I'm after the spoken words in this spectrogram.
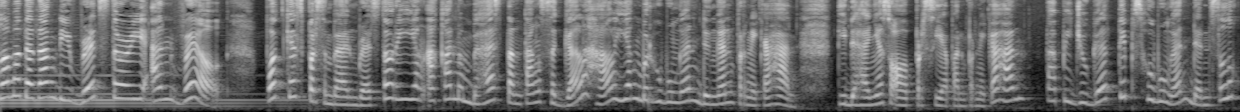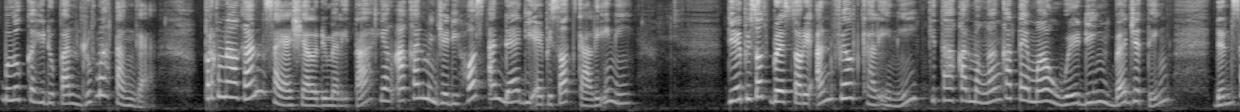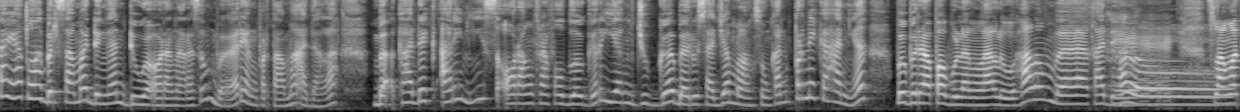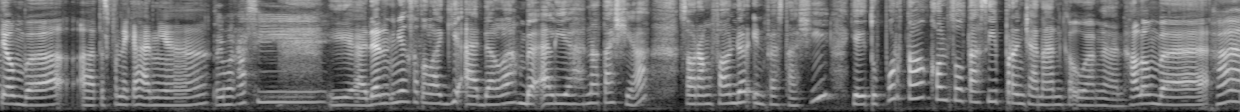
Selamat datang di Bread Story Unveiled, podcast persembahan Bread Story yang akan membahas tentang segala hal yang berhubungan dengan pernikahan. Tidak hanya soal persiapan pernikahan, tapi juga tips hubungan dan seluk-beluk kehidupan rumah tangga. Perkenalkan, saya Sheila Dumelita yang akan menjadi host Anda di episode kali ini. Di episode Bread Story Unveiled kali ini, kita akan mengangkat tema wedding budgeting dan saya telah bersama dengan dua orang narasumber. Yang pertama adalah Mbak Kadek Arini, seorang travel blogger yang juga baru saja melangsungkan pernikahannya beberapa bulan lalu. Halo Mbak Kadek. Halo. Selamat ya Mbak atas pernikahannya. Terima kasih. Iya, dan ini yang satu lagi adalah Mbak Alia Natasha, seorang founder investasi, yaitu portal konsultasi perencanaan keuangan. Halo Mbak. Hai.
